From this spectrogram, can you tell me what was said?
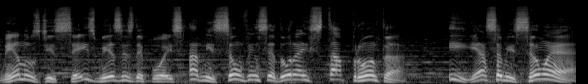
Menos de seis meses depois, a missão vencedora está pronta. E essa missão é.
